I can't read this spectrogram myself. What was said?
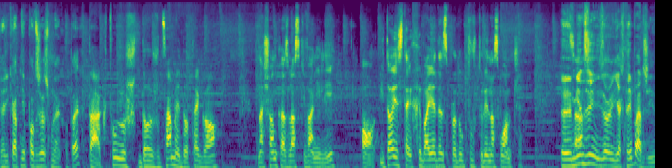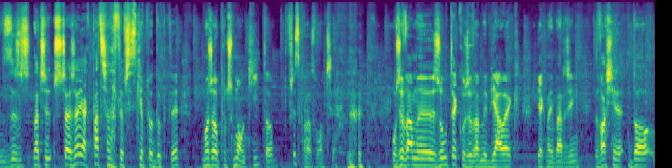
Delikatnie podrzesz mleko, tak? tak, tu już dorzucamy do tego nasionka z laski wanilii. O, i to jest te, chyba jeden z produktów, który nas łączy. E, Między innymi, jak najbardziej. Z, znaczy, szczerze, jak patrzę na te wszystkie produkty, może oprócz mąki, to wszystko nas łączy. używamy żółtek, używamy białek, jak najbardziej. Właśnie do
